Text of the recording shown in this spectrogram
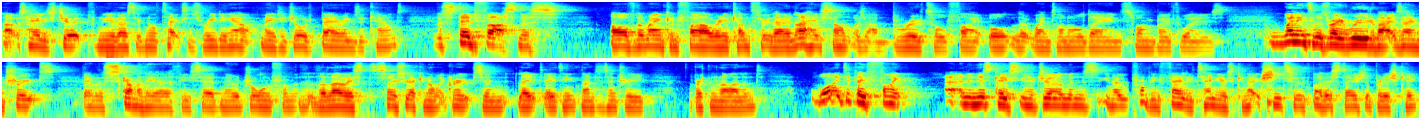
That was Haley Stewart from the University of North Texas reading out Major George Baring's account. The steadfastness of the rank and file really come through there. And La Haye Sainte was a brutal fight all, that went on all day and swung both ways. Wellington was very rude about his own troops. They were the scum of the earth, he said, and they were drawn from the lowest socioeconomic groups in late 18th, 19th century Britain and Ireland. Why did they fight? And in this case, you know, Germans, you know, probably fairly tenuous connection to, by this stage, the British king.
